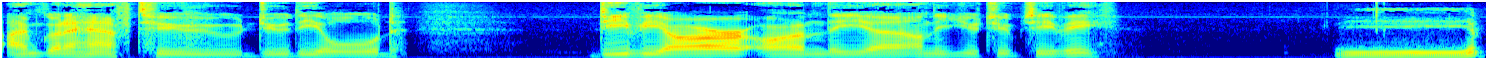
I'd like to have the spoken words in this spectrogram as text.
I'm going to have to do the old DVR on the uh, on the YouTube TV. Yep.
